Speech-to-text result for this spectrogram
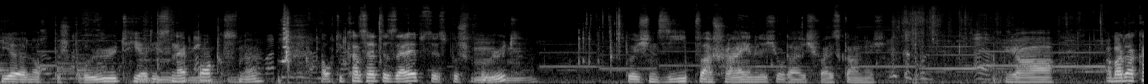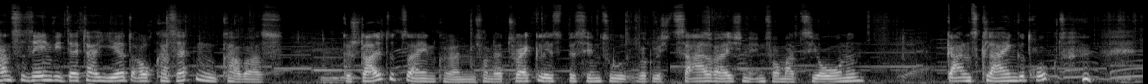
Hier noch besprüht, hier die Snapbox. Ne? Auch die Kassette selbst ist besprüht. Durch ein Sieb wahrscheinlich oder ich weiß gar nicht. Ja, aber da kannst du sehen, wie detailliert auch Kassettencovers gestaltet sein können. Von der Tracklist bis hin zu wirklich zahlreichen Informationen. Ganz klein gedruckt.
